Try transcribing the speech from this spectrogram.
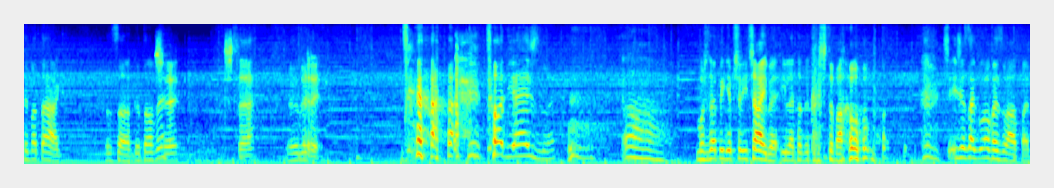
Chyba tak. To co, gotowy? Trzy, cztery. Ry- To nieźle. Ah, może lepiej nie przeliczajmy, ile to by kosztowało, bo się idzie za głowę złapać.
